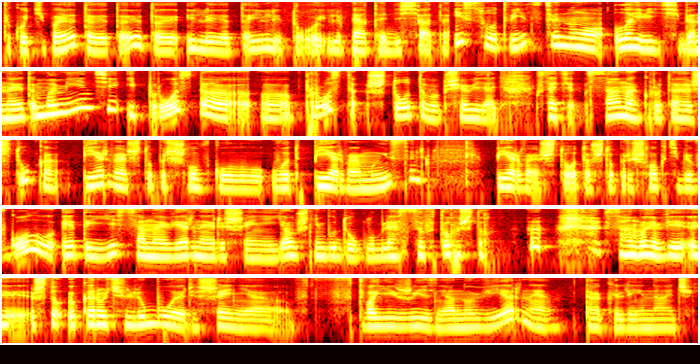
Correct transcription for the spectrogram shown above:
такой типа это, это, это, или это, или то, или пятое, десятое. И, соответственно, ловить себя на этом моменте и просто, э, просто что-то вообще взять. Кстати, самая крутая штука, первое, что пришло в голову, вот первая мысль, первое что-то, что пришло к тебе в голову, это и есть самое верное решение. Я уж не буду углубляться в то, что самое, э, что, короче, любое решение в твоей жизни, оно верное, так или иначе.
